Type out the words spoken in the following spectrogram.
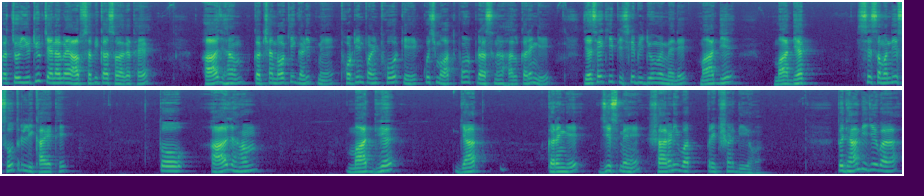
बच्चों, YouTube चैनल में आप सभी का स्वागत है। आज हम कक्षा नौ की गणित में 14.4 के कुछ महत्वपूर्ण प्रश्न हल करेंगे। जैसे कि पिछले वीडियो में मैंने माध्य, माध्यक से संबंधित सूत्र लिखाए थे। तो आज हम माध्य ज्ञात करेंगे, जिसमें सारणीबद्ध परीक्षण दिए हों। तो ध्यान दीजिएगा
